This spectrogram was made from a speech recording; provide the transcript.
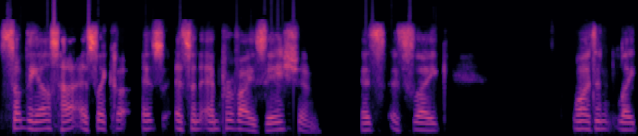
something else ha- it's like a, it's it's an improvisation it's it's like well i didn't like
